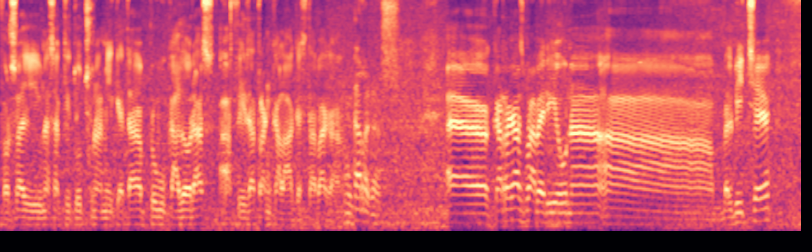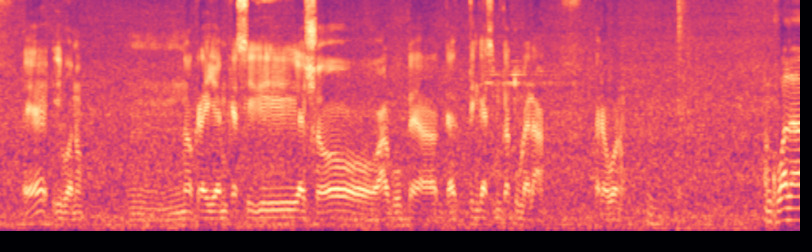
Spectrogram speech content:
força i unes actituds una miqueta provocadores a fi de trencar aquesta vaga. En càrregues? Eh, càrregues va haver-hi una a Belvitge eh, i bueno, mm, no creiem que sigui això algo que, que tinguéssim que tolerar, però bueno. En quant a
